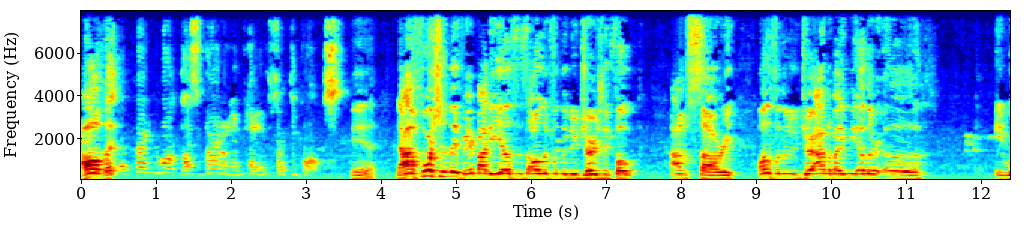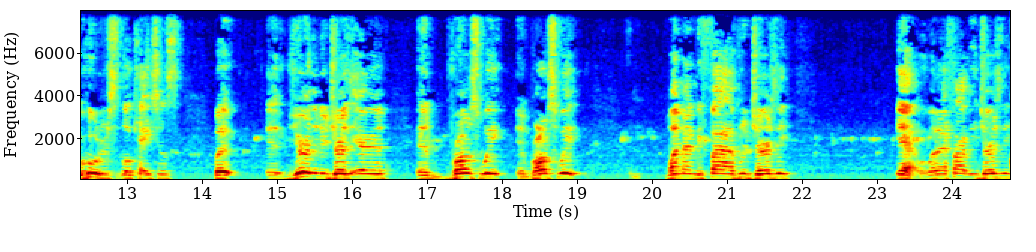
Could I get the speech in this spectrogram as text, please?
All that. I'll tell you what, that's better than paying fifty bucks. Yeah. Now, unfortunately for everybody else, it's only for the New Jersey folk. I'm sorry. Only for the New Jersey. I don't know about any other uh, in Hooters locations, but if you're in the New Jersey area, in Brunswick, in Brunswick, 195 New Jersey, yeah, 195 New Jersey,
